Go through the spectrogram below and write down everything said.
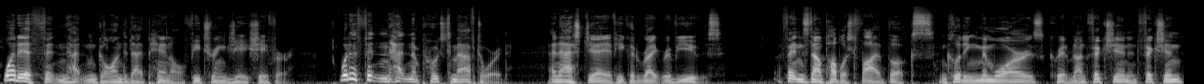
What if Fenton hadn't gone to that panel featuring Jay Schaefer? What if Fenton hadn't approached him afterward and asked Jay if he could write reviews? Fenton's now published five books, including memoirs, creative nonfiction, and fiction,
